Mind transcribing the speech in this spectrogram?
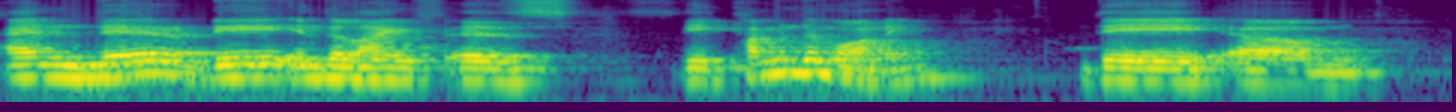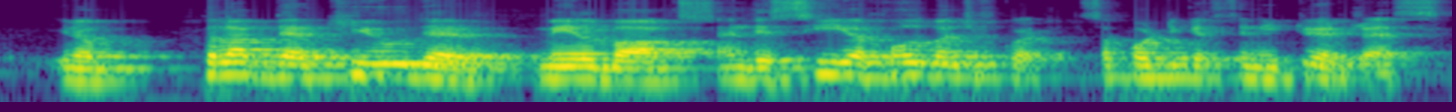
and their day in the life is they come in the morning, they um, you know pull up their queue, their mailbox, and they see a whole bunch of support tickets they need to address.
